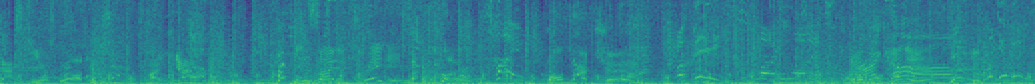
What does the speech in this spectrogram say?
last year's models. Hiya! Inside of trading. What a. Okay, my wallet. I come.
